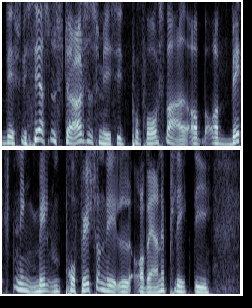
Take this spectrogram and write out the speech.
hvis vi ser sådan størrelsesmæssigt på forsvaret og, og vægtning mellem professionelle og værnepligtige, Øh,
